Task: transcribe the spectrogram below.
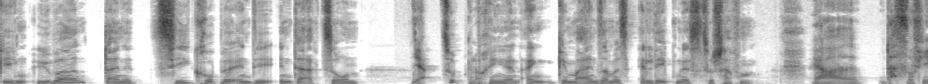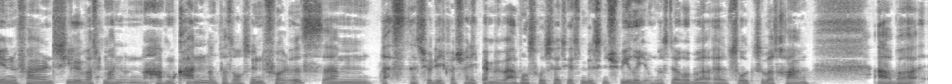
Gegenüber, deine Zielgruppe in die Interaktion ja, zu genau. bringen, ein gemeinsames Erlebnis zu schaffen. Ja, das ist auf jeden Fall ein Ziel, was man haben kann und was auch sinnvoll ist. Ähm, das ist natürlich wahrscheinlich beim Bewerbungsprozess jetzt ein bisschen schwierig, um das darüber äh, zurückzuübertragen. Aber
